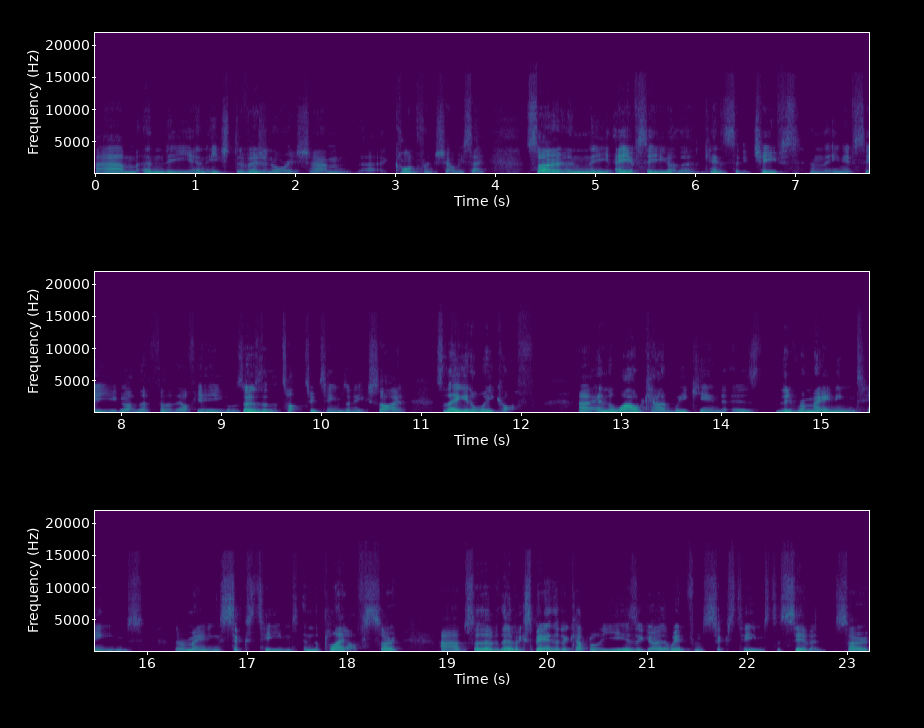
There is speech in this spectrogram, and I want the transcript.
um, in the in each division or each um, uh, conference, shall we say? So in the AFC, you got the Kansas City Chiefs, and the NFC, you got the Philadelphia Eagles. Those are the top two teams on each side, so they get a week off. Uh, and the wild card weekend is the remaining teams, the remaining six teams in the playoffs. So, uh, so they've, they've expanded a couple of years ago. They went from six teams to seven. So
